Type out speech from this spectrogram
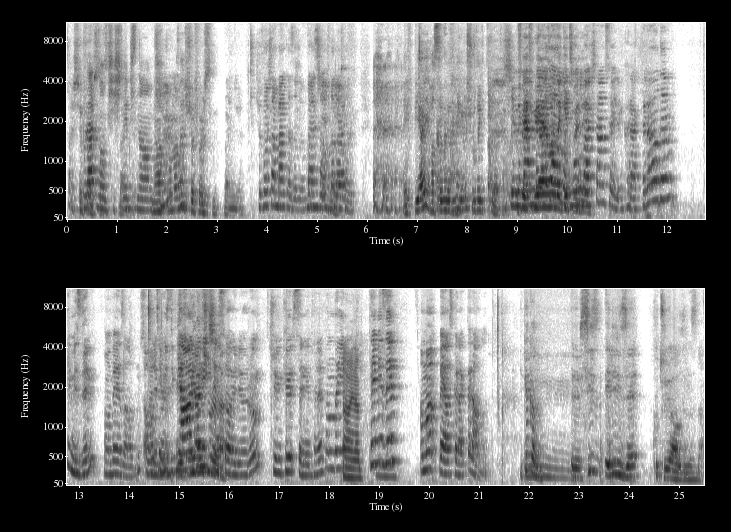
Sen şoförsün Bırakmamış işte bence. hepsini Ne almış. yaptın Sen ama? şoförsün bence. Şoförsen ben kazanıyorum. Bence Sana da FBI. vermedim. FBI Hasan'ın dediğine göre şurada gitti zaten. Şimdi FBI ben beyaz orada almadım gitmedi. onu baştan söyleyeyim. Karakter aldım. Temizim ama beyaz aldım. Ama Söylemiyorum. temizlik- Yardım FBI için şurada. söylüyorum. Çünkü senin tarafındayım. Aynen. Temizim ama beyaz karakter almadım. İpek Hanım, e, siz elinize kutuyu aldığınızda.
